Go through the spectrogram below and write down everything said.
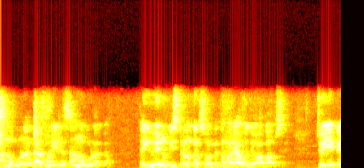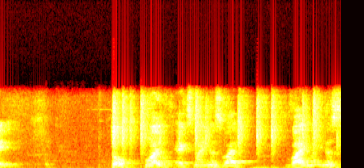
આનો ગુણાકાર માઇનસ આનો ગુણાકાર. થઈ ગયું? એનું વિસ્તરણ કરશો એટલે તમારે આવો જવાબ આવશે. જોઈએ કઈ રીતે. તો, શું આવ્યું? x y y minus z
